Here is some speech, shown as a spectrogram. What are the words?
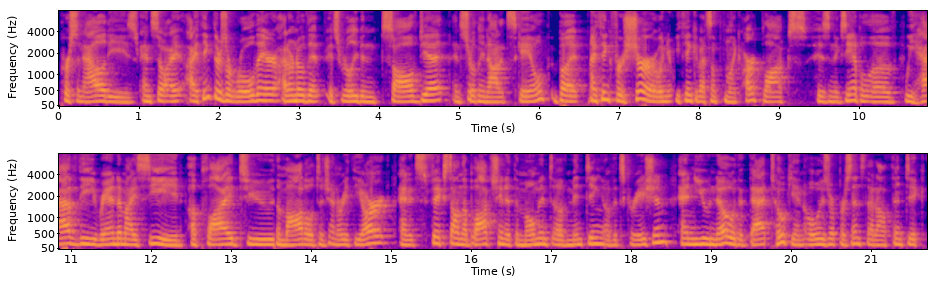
personalities. And so I I think there's a role there. I don't know that it's really been solved yet, and certainly not at scale. But I think for sure when you think about something like art blocks is an example of we have the randomized seed applied to the model to generate the art and it's fixed on the blockchain at the moment of minting of its creation and you know that that token always represents that authentic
